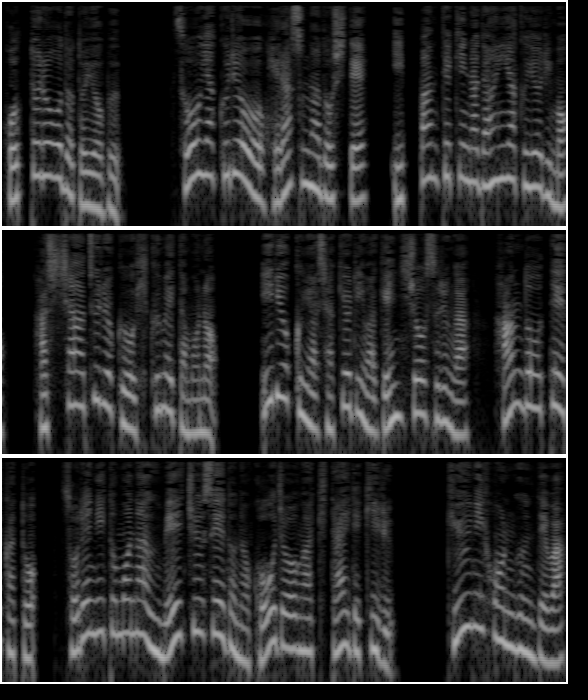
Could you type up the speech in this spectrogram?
ホットロードと呼ぶ。創薬量を減らすなどして一般的な弾薬よりも発射圧力を低めたもの。威力や射距離は減少するが反動低下とそれに伴う命中精度の向上が期待できる。旧日本軍では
